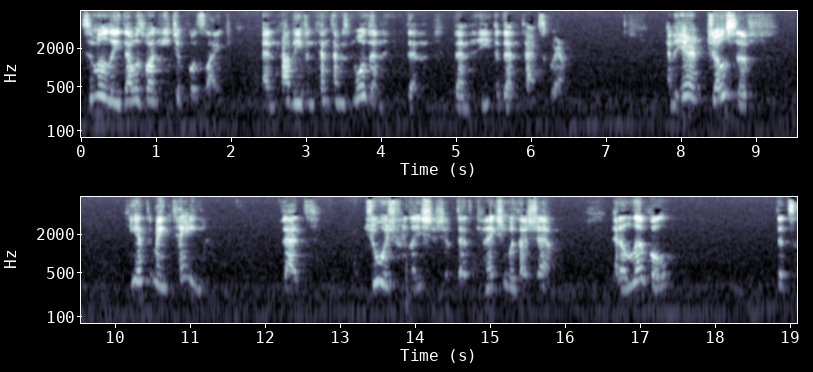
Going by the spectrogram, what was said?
Similarly, that was what Egypt was like, and probably even ten times more than than than Times Square. And here, Joseph, he had to maintain that Jewish relationship, that connection with Hashem, at a level that's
